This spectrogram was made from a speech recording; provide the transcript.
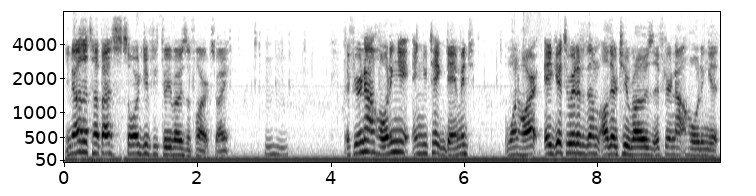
You know the topaz sword gives you three rows of hearts, right? Mm-hmm. If you're not holding it and you take damage, one heart, it gets rid of them other two rows if you're not holding it.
